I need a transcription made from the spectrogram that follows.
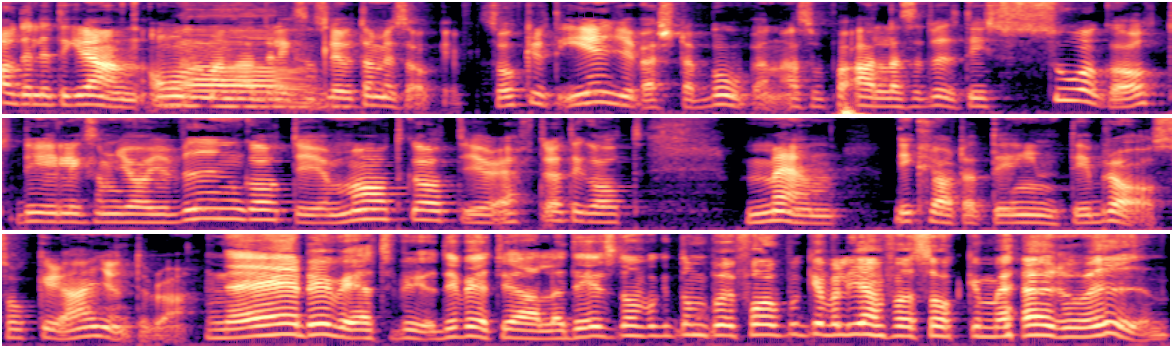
av det lite grann om Ja. man hade liksom slutat med socker. Sockret är ju värsta boven, alltså på alla sätt och vis. Det är så gott. Det är liksom, gör ju vin gott, det gör mat gott, det gör efterrätt gott. Men det är klart att det inte är bra. Socker är ju inte bra. Nej det vet vi ju. Det vet ju alla. Det är, de, de, folk brukar väl jämföra socker med heroin.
